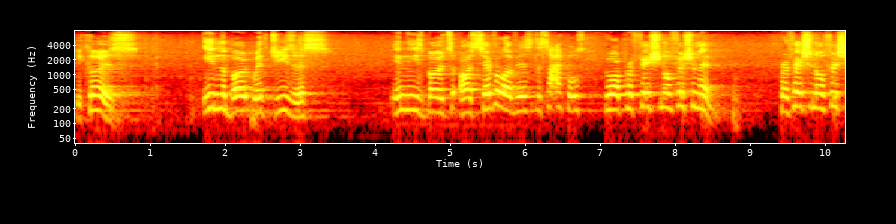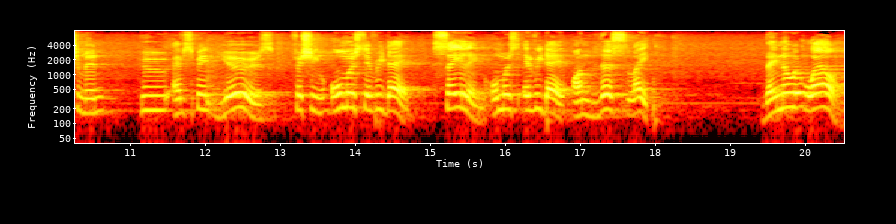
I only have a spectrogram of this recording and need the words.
Because in the boat with Jesus, in these boats are several of his disciples who are professional fishermen. Professional fishermen who have spent years fishing almost every day, sailing almost every day on this lake. They know it well.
